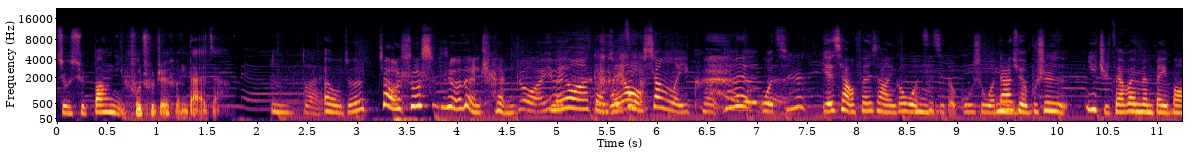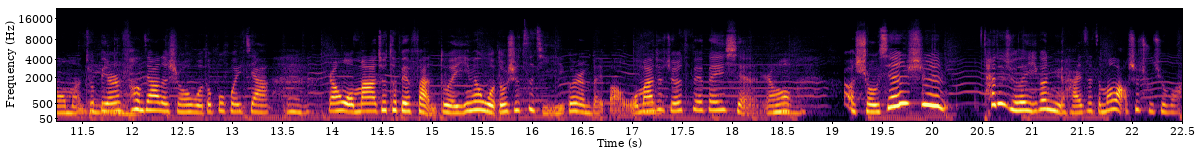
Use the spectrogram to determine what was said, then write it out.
就去帮你付出这份代价。嗯，对，哎，我觉得这样说是不是有点沉重啊？因为没有啊，感觉自己上了一课。因为我其实也想分享一个我自己的故事。我大学不是一直在外面背包嘛，就别人放假的时候我都不回家。嗯，然后我妈就特别反对，因为我都是自己一个人背包，我妈就觉得特别危险。然后，呃，首先是她就觉得一个女孩子怎么老是出去玩。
